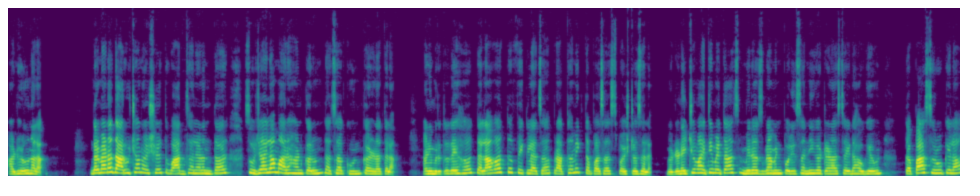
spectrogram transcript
आढळून आला. दरम्यान दारूच्या नशेत वाद झाल्यानंतर सुजायला मारहाण करून त्याचा खून करण्यात आला आणि मृतदेह तलावात फेकल्याचा प्राथमिक तपासात स्पष्ट झाला. घटनेची माहिती मिळताच मिरज ग्रामीण पोलिसांनी घटनास्थळी धाव घेऊन तपास सुरू केला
